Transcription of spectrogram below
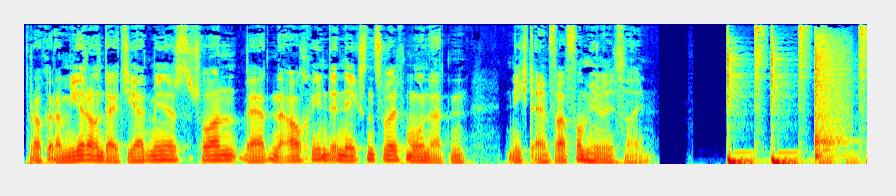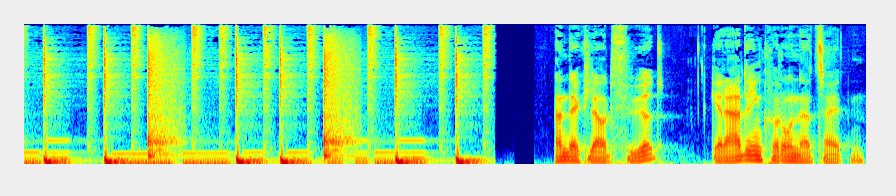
Programmierer und IT-Administratoren werden auch in den nächsten zwölf Monaten nicht einfach vom Himmel fallen. An der Cloud führt, gerade in Corona-Zeiten,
